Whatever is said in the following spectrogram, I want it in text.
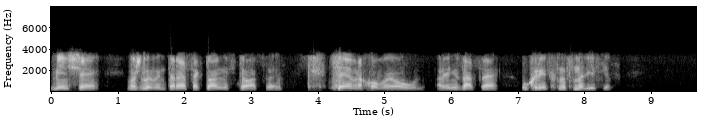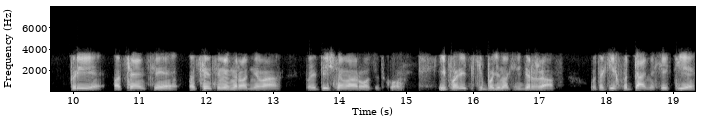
менше важливі інтереси актуальної ситуації. Це враховує ОУН, Організація українських націоналістів, при оцінці, оцінці міжнародного політичного розвитку і політики поодиноких держав у таких питаннях, які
